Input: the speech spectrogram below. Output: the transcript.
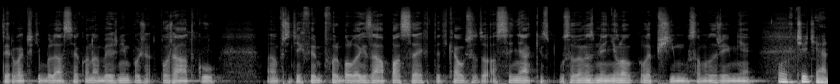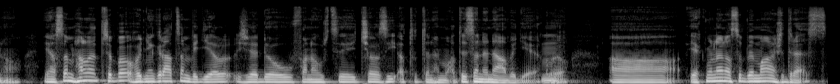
ty rvačky byly asi jako na běžném pořádku a při těch fotbalových zápasech. Teďka už se to asi nějakým způsobem změnilo k lepšímu samozřejmě. Určitě, no. Já jsem, hele, třeba hodněkrát jsem viděl, že jdou fanoušci Chelsea a Tottenhamu a ty se nenávidí, jako mm. jo. A jakmile na sobě máš dres,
